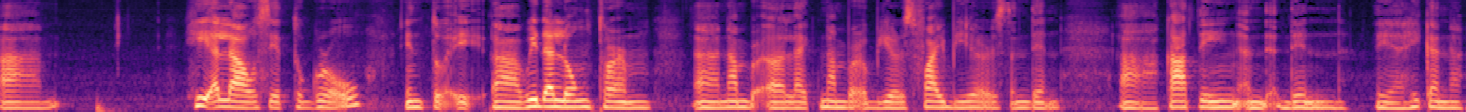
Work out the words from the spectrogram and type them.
um, he allows it to grow into uh, with a long term uh, number uh, like number of years 5 years and then uh, cutting and, and, then yeah he can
